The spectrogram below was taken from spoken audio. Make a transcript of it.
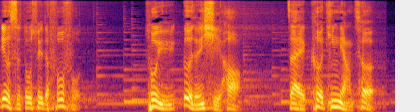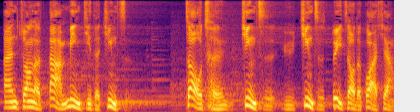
六十多岁的夫妇，出于个人喜好，在客厅两侧安装了大面积的镜子，造成镜子与镜子对照的卦象。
